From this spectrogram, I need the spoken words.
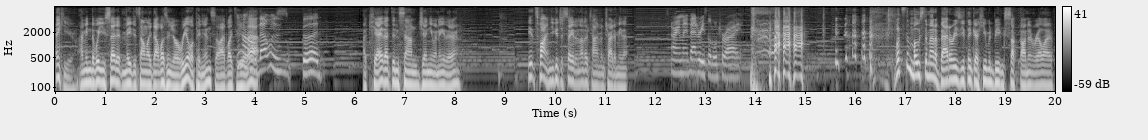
Thank you. I mean, the way you said it made it sound like that wasn't your real opinion, so I'd like to hear no, that. that was good. Okay, that didn't sound genuine either. It's fine. You could just say it another time and try to mean it. Sorry, my battery's a little dry. What's the most amount of batteries you think a human being sucked on in real life?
